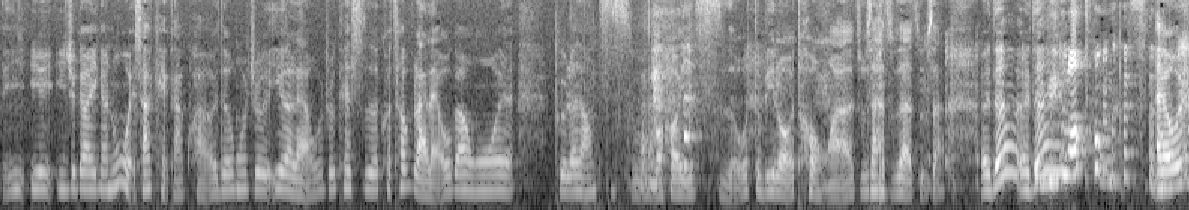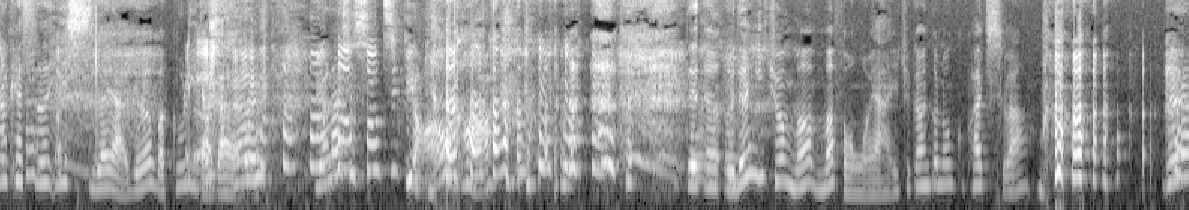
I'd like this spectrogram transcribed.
伊伊伊就讲伊讲侬为啥开介快？后头我就伊个唻，我就开始哭出乌来唻，我讲我赶了上厕所，勿好意思，我肚皮老痛啊，做啥做啥做啥。后头后头，老痛啊！哎，我就开始演戏了呀，搿勿鼓励大家。原来是心机婊啊！我靠！对，后头伊就没没扶我呀，伊就讲跟侬赶快去伐。男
